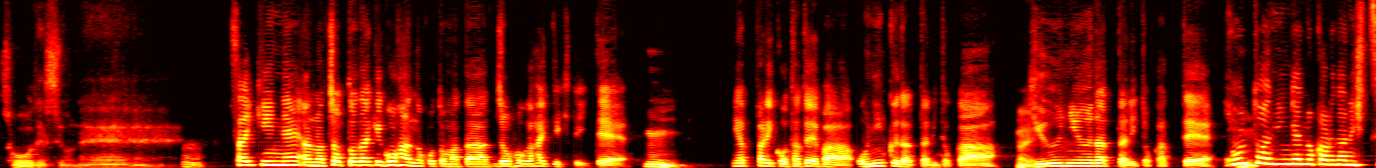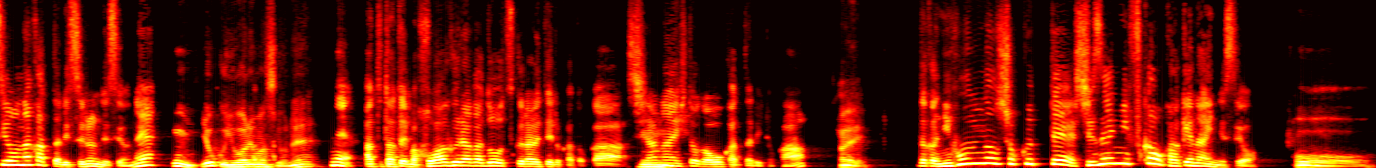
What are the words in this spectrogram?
そうですよね。うん。最近ね、あの、ちょっとだけご飯のことまた情報が入ってきていて、うん。やっぱりこう、例えばお肉だったりとか、はい牛乳だったりとかって、本当は人間の体に必要なかったりするんですよね。うん。よく言われますよね。ね。あと、例えばフォアグラがどう作られてるかとか、知らない人が多かったりとか。はい。だから日本の食って自然に負荷をかけないんですよ。ほ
